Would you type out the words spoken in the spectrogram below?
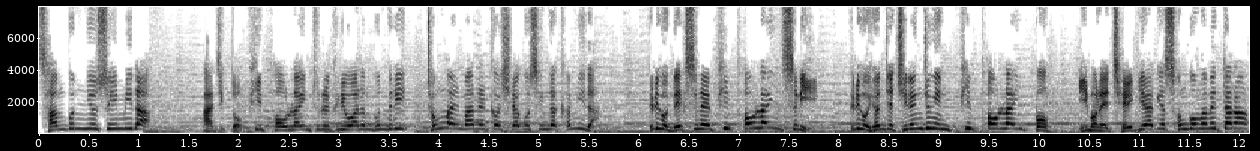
3분 뉴스입니다. 아직도 피파 온라인 2를 그리워하는 분들이 정말 많을 것이라고 생각합니다. 그리고 넥슨의 피파 온라인 3, 그리고 현재 진행 중인 피파 온라인 4, 이번에 재계약에 성공함에 따라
